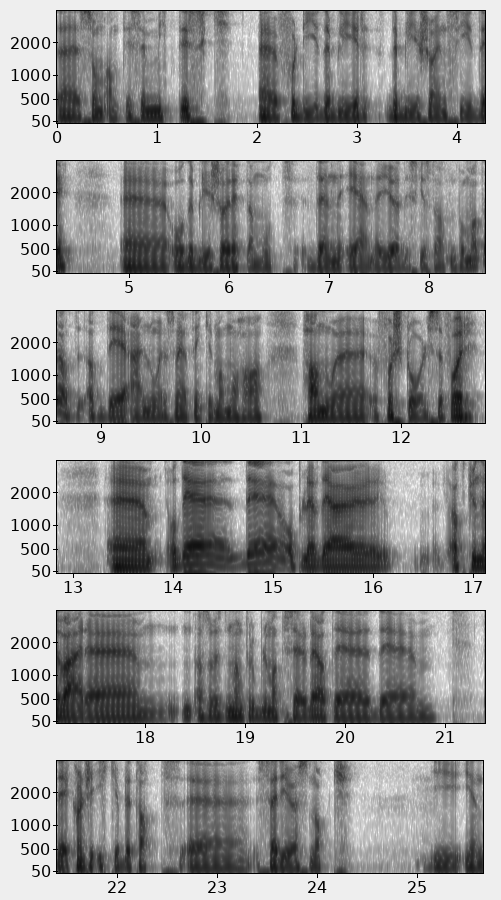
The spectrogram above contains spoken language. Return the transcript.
eh, som antisemittisk eh, fordi det blir, det blir, så ensidig. Eh, og det blir så retta mot den ene jødiske staten, på en måte, at, at, det er noe som jeg tenker man må ha, ha noe forståelse for. Eh, og det, det, opplevde jeg at kunne være altså Hvis man problematiserer det, at det, det, det kanskje ikke ble tatt eh, seriøst nok i, i, en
